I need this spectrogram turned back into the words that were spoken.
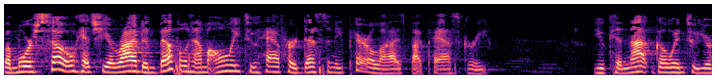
But more so had she arrived in Bethlehem only to have her destiny paralyzed by past grief. You cannot go into your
